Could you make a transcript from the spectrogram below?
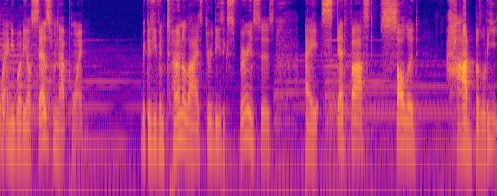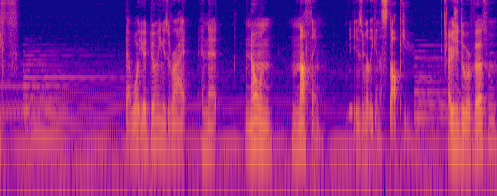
what anybody else says from that point. Because you've internalized through these experiences a steadfast, solid, hard belief that what you're doing is right and that no one, nothing is really gonna stop you. I usually do reversal.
